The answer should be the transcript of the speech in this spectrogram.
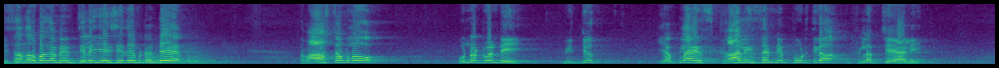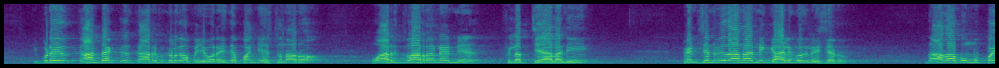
ఈ సందర్భంగా మేము తెలియజేసేది ఏమిటంటే రాష్ట్రంలో ఉన్నటువంటి విద్యుత్ ఎంప్లాయీస్ ఖాళీస్ అన్నీ పూర్తిగా ఫిలప్ చేయాలి. ఇప్పుడే కాంట్రాక్ట్ కార్మికులుగా ఎవరైతే పనిచేస్తున్నారో వారి ద్వారానే ఫిలప్ చేయాలని పెన్షన్ విధానాన్ని గాలికి వదిలేశారు. దాదాపు ముప్పై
